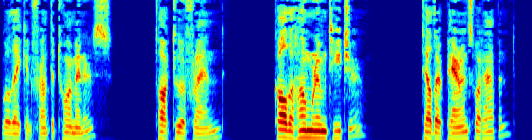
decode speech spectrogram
Will they confront the tormentors? Talk to a friend? Call the homeroom teacher? Tell their parents what happened?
